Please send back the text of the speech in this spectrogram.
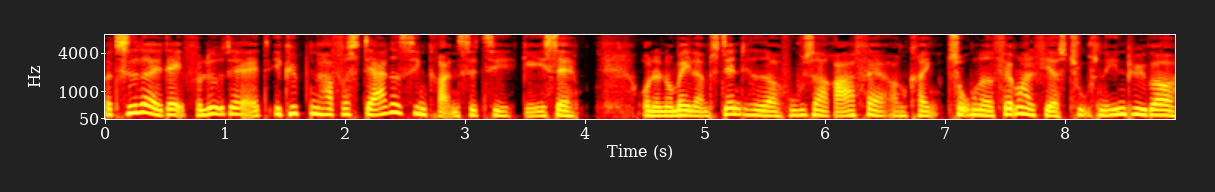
og tidligere i dag forlød det, at Ægypten har forstærket sin grænse til Gaza. Under normale omstændigheder huser Rafah omkring 275.000 indbyggere,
